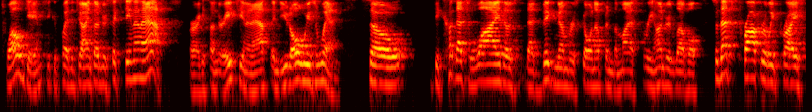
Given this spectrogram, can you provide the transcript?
12 games, you could play the Giants under 16 and a half, or I guess under 18 and a half, and you'd always win. So because that's why those that big number is going up into the minus 300 level. So that's properly priced.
